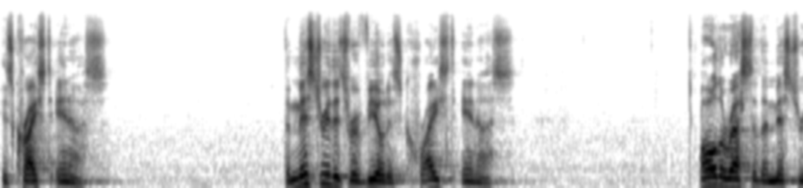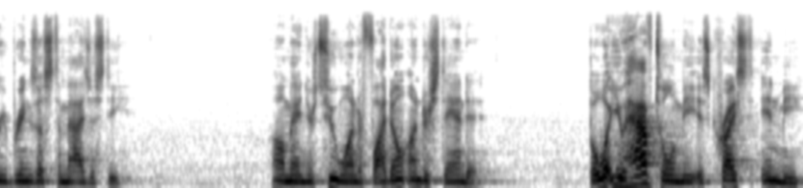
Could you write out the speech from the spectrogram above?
is Christ in us. The mystery that's revealed is Christ in us. All the rest of the mystery brings us to majesty. Oh man, you're too wonderful. I don't understand it. But what you have told me is Christ in me,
